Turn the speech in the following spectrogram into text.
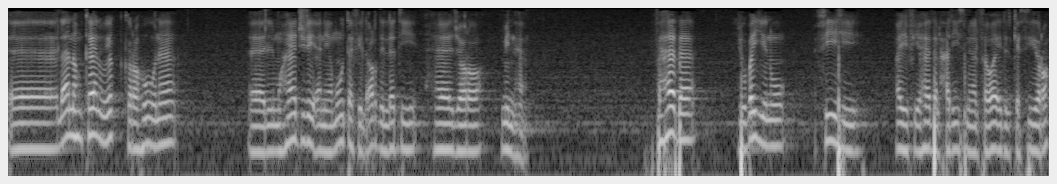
آه، لأنهم كانوا يكرهون آه، للمهاجر أن يموت في الأرض التي هاجر منها. فهذا يبين فيه أي في هذا الحديث من الفوائد الكثيرة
